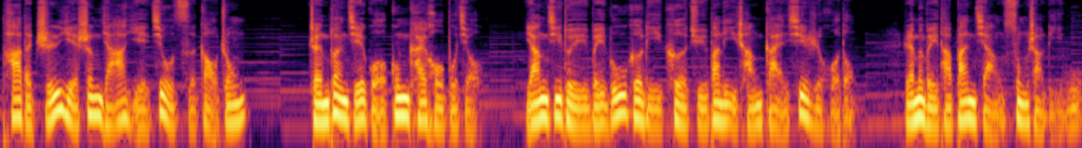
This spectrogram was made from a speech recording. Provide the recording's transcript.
他的职业生涯也就此告终。诊断结果公开后不久，洋基队为卢格里克举办了一场感谢日活动，人们为他颁奖送上礼物。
